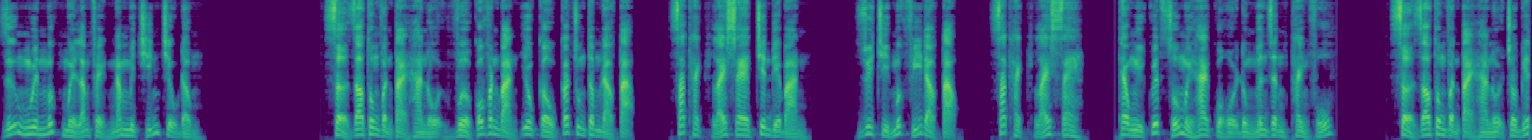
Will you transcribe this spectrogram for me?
giữ nguyên mức 15,59 triệu đồng. Sở Giao thông Vận tải Hà Nội vừa có văn bản yêu cầu các trung tâm đào tạo, sát hạch lái xe trên địa bàn duy trì mức phí đào tạo, sát hạch lái xe theo nghị quyết số 12 của Hội đồng nhân dân thành phố. Sở Giao thông Vận tải Hà Nội cho biết,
